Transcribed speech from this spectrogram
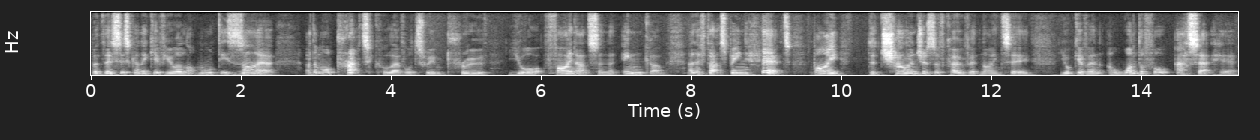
But this is going to give you a lot more desire at a more practical level to improve your finance and income. And if that's been hit by the challenges of COVID 19, you're given a wonderful asset here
